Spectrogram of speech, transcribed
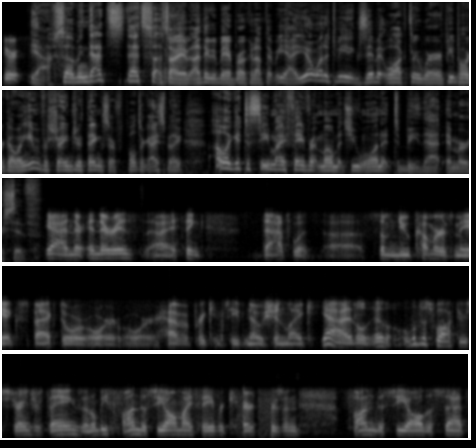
You're, yeah, so I mean that's that's uh, sorry. I think we may have broken up there. But yeah, you don't want it to be an exhibit walkthrough where people are going, even for Stranger Things or for Poltergeist, like, oh, I get to see my favorite moments. You want it to be that immersive. Yeah, and there and there is, uh, I think, that's what uh, some newcomers may expect or, or, or have a preconceived notion like, yeah, it'll, it'll, we'll just walk through Stranger Things and it'll be fun to see all my favorite characters and fun to see all the sets.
